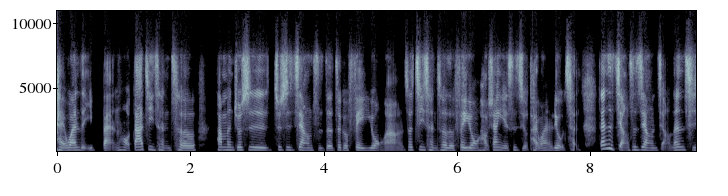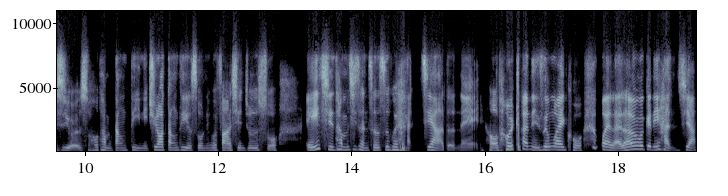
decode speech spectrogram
台湾的一半，然后搭计程车，他们就是就是这样子的这个费用啊，这计程车的费用好像也是只有台湾的六成。但是讲是这样讲，但是其实有的时候他们当地，你去到当地的时候，你会发现就是说，哎，其实他们计程车是会喊价的呢。好，他会看你是外国外来的，他们会跟你喊价。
